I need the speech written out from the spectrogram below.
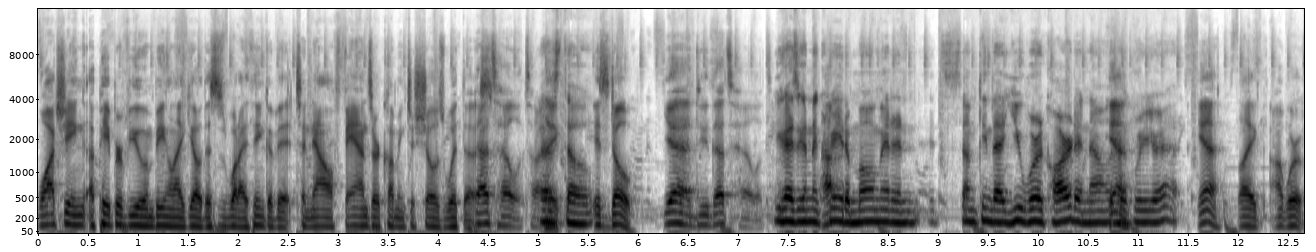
watching a pay per view and being like, yo, this is what I think of it. To now fans are coming to shows with us. That's hella tight. That's dope. it's dope. Yeah, dude, that's hella tight. You guys are gonna create a moment, and it's something that you work hard, and now Yeah. look where you're at. Yeah, like I we're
